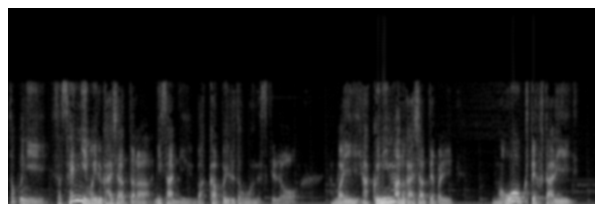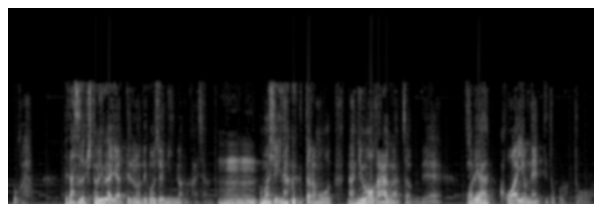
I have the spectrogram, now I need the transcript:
特にさ、1000人もいる会社だったら、2、3人バックアップいると思うんですけど、やっぱり100人未満の会社ってやっぱり、まあ、多くて2人とか、下手すると1人ぐらいでやってるので、50人未満の会社。うんうん。この人いなくなったらもう何もわからなくなっちゃうんで、俺は怖いよねってところと、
